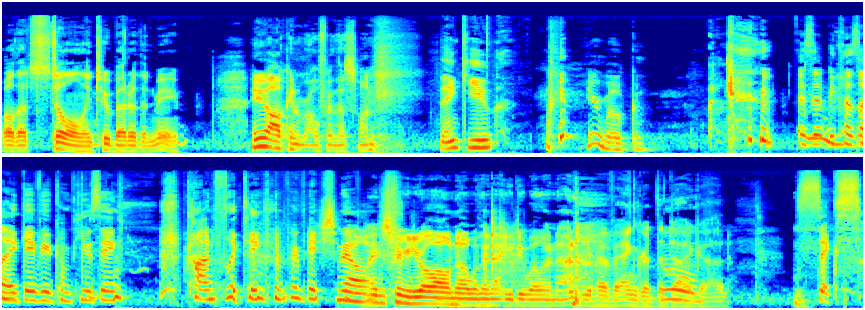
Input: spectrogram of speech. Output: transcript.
Well, that's still only two better than me. You all can roll for this one. Thank you. You're welcome. Is it because I gave you confusing, conflicting information? No, I just figured you'll all know whether or not you do well or not. You have angered the Ooh. die god. Six.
